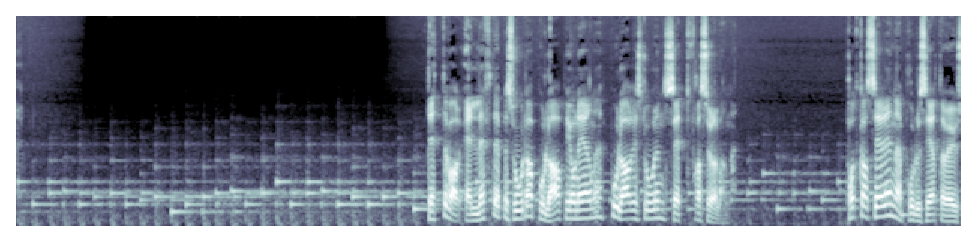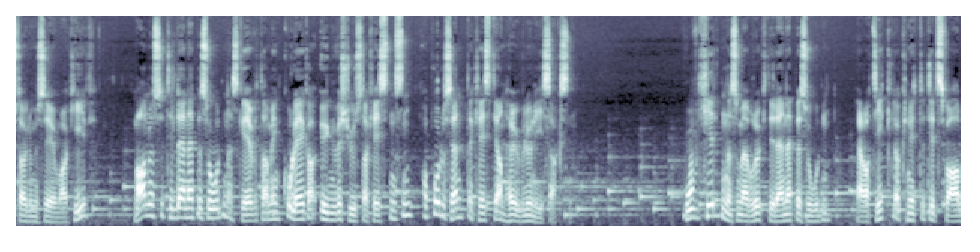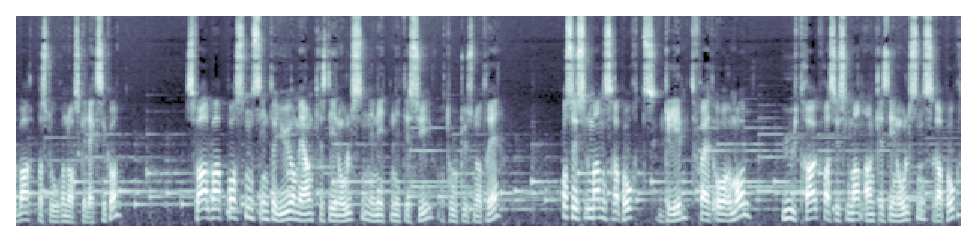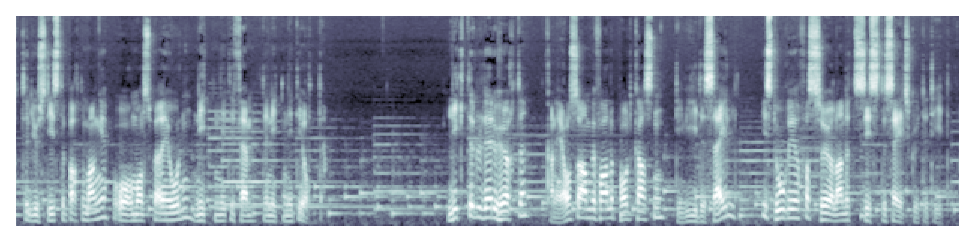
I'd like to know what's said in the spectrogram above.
Dette var ellevte episode av Polarpionerene polarhistorien sett fra Sørlandet. Podkastserien er produsert av Aust-Agder museum arkiv. Manuset til denne episoden er skrevet av min kollega Yngve Sjustad Christensen, og produsent er Christian Hauglund Isaksen. Hovedkildene som er brukt i denne episoden, er artikler knyttet til Svalbard på Store norske leksikon, Svalbardpostens intervjuer med Ann-Kristin Olsen i 1997 og 2003, og Sysselmannens rapport 'Glimt fra et åremål' Utdrag fra sysselmann Ann-Kristin Olsens rapport til Justisdepartementet på åremålsperioden 1995-1998. Likte du det du hørte, kan jeg også anbefale podkasten De hvite seil historier fra Sørlandets siste seilskutetid.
